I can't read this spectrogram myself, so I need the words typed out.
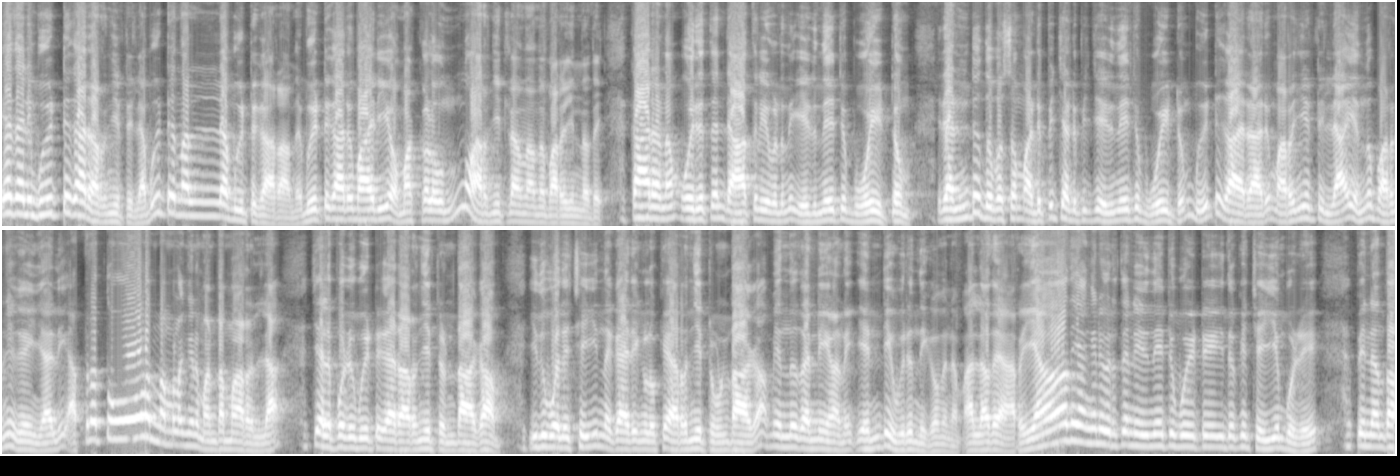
ഏതായാലും വീട്ടുകാർ അറിഞ്ഞിട്ടില്ല വീട്ടിൽ നല്ല വീട്ടുകാരാണ്. വീട്ടുകാർ ഭാര്യയോ മക്കളോ ഒന്നും അറിഞ്ഞിട്ടില്ല എന്നാണ് പറയുന്നത്. കാരണം ഒരുത്തൻ രാത്രി ഇവിടുന്ന് എഴുന്നേറ്റ് പോയിട്ടും രണ്ട് ദിവസം അടുപ്പിച്ചടുപ്പിച്ച് എഴുന്നേറ്റ് പോയിട്ടും വീട്ടുകാരും അറിഞ്ഞിട്ടില്ല എന്ന് പറഞ്ഞു കഴിഞ്ഞാൽ അത്രത്തോളം നമ്മളങ്ങനെ മണ്ടന്മാരല്ല. വീട്ടുകാർ അറിഞ്ഞിട്ടുണ്ടാകാം. ഇതുപോലെ ചെയ്യുന്ന കാര്യങ്ങളൊക്കെ അറിഞ്ഞിട്ടുണ്ടാകാം എന്ന് തന്നെയാണ് എന്റെ ഒരു നിഗമനം. അല്ലാതെ അറിയാതെ അങ്ങനെ ഒരുത്തൻ എഴുന്നേറ്റ് പോയിട്ട് ഇതൊക്കെ ചെയ്യുമ്പോൾ പിന്നെ എന്താ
